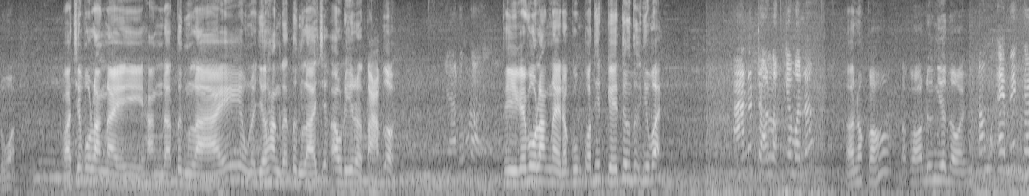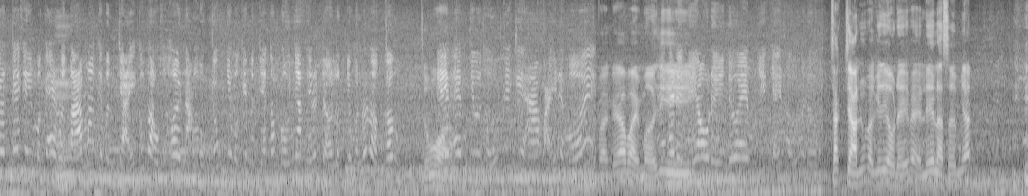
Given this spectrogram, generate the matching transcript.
đúng không ạ? Và chiếc vô lăng này Hằng đã từng lái, Hùng đã nhớ Hằng đã từng lái chiếc Audi R8 rồi dạ đúng rồi Thì cái vô lăng này nó cũng có thiết kế tương tự như vậy. À nó trợ lực cho mình á? Ờ, Nó có, nó có đương nhiên rồi. Không em biết cái, cái khi mà cái R8 á thì mình chạy lúc đầu thì hơi nặng một chút nhưng mà khi mình chạy tốc độ nhanh thì nó trợ lực cho mình rất là cân. Đúng rồi. Em em chưa thử cái cái cái A7 mới Em phải đề thì nghị Audi đưa em chiếc chạy thử mới được. chắc chắn và cái điều đấy phải nên là sớm nhất.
